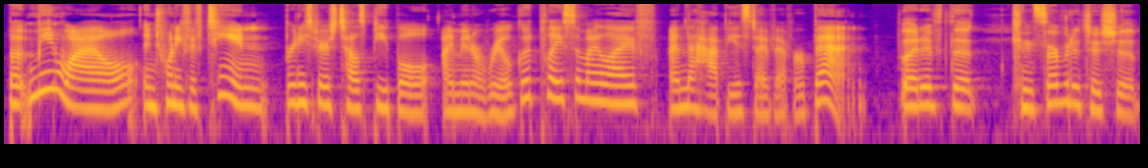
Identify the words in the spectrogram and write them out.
But meanwhile, in 2015, Britney Spears tells people, I'm in a real good place in my life. I'm the happiest I've ever been. But if the conservatorship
